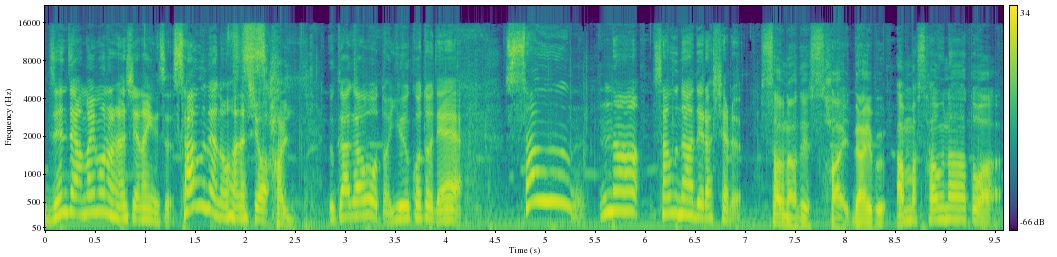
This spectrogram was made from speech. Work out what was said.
全然甘いものの話じゃないんです。サウナのお話をはい。伺おうということでサウナサウナーでいらっしゃる、サウナです。はいだいぶ。あんまサウナーとは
